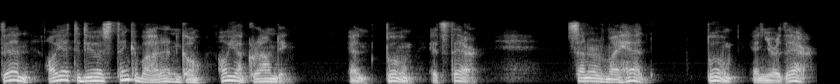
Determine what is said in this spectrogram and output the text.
then all you have to do is think about it and go, oh, yeah, grounding. And boom, it's there. Center of my head boom, and you're there.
